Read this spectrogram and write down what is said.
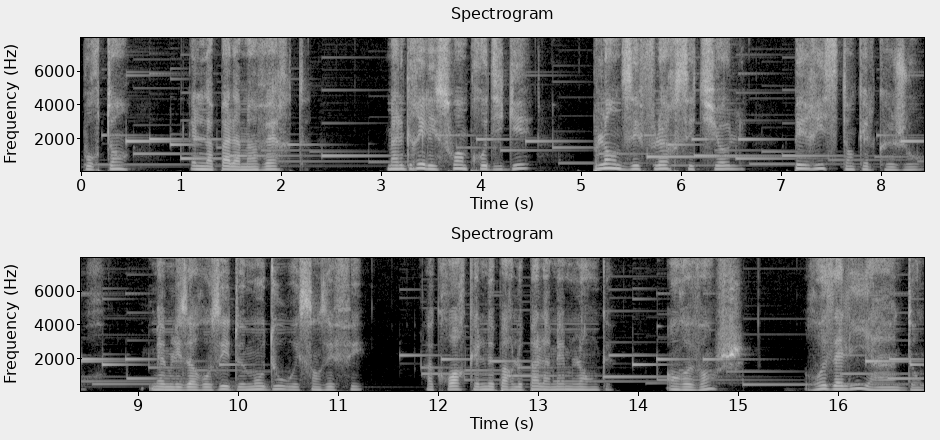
Pourtant, elle n'a pas la main verte. Malgré les soins prodigués, plantes et fleurs s'étiolent, périssent en quelques jours. Même les arroser de mots doux et sans effet, à croire qu'elles ne parlent pas la même langue. En revanche, Rosalie a un don.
